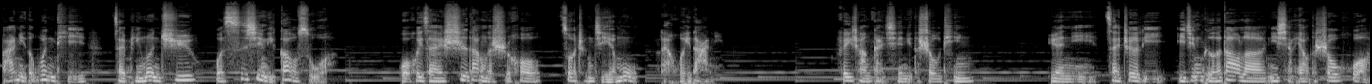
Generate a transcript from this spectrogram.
把你的问题在评论区或私信里告诉我，我会在适当的时候做成节目来回答你。非常感谢你的收听，愿你在这里已经得到了你想要的收获。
